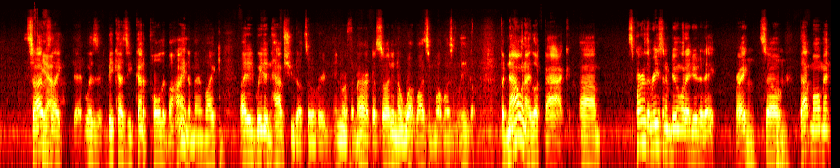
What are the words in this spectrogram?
so I was like, "It was because he kind of pulled it behind him," and I'm like. I did, we didn't have shootouts over in, in North America, so I didn't know what was and what wasn't legal. But now, when I look back, um, it's part of the reason I'm doing what I do today, right? Mm. So mm. that moment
